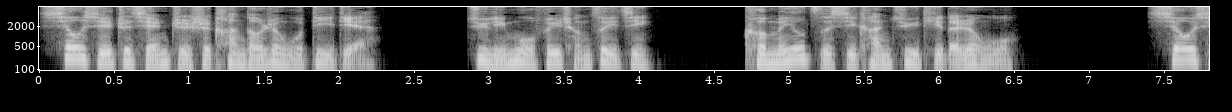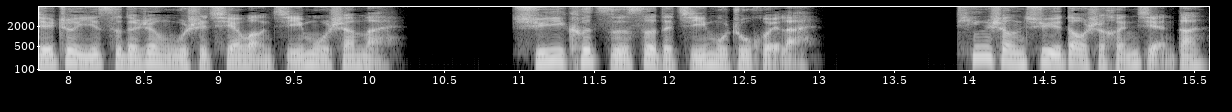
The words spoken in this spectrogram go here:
萧协之前只是看到任务地点距离墨菲城最近，可没有仔细看具体的任务。萧协这一次的任务是前往极目山脉，取一颗紫色的极目珠回来。听上去倒是很简单。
